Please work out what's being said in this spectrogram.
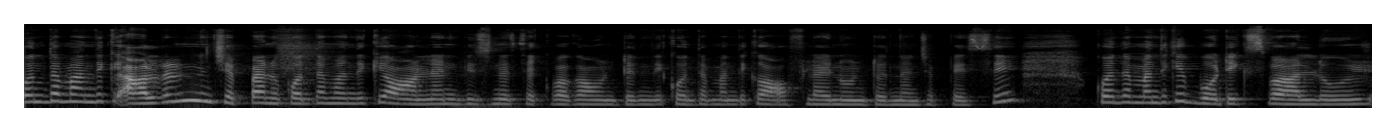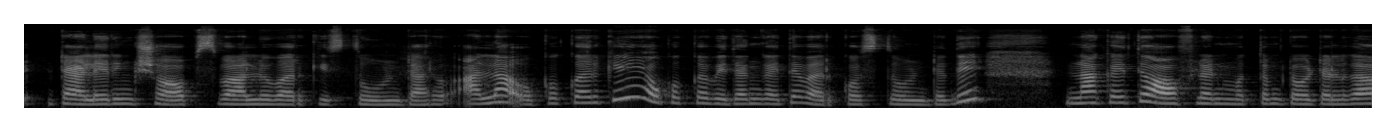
కొంతమందికి ఆల్రెడీ నేను చెప్పాను కొంతమందికి ఆన్లైన్ బిజినెస్ ఎక్కువగా ఉంటుంది కొంతమందికి ఆఫ్లైన్ ఉంటుందని చెప్పేసి. కొంతమందికి బొటిక్స్ వాళ్ళు టైలరింగ్ షాప్స్ వాళ్ళు వర్క్ ఇస్తూ ఉంటారు. అలా ఒక్కొక్కరికి ఒక్కొక్క విధంగా అయితే వర్క్ వస్తూ ఉంటుంది. నాకైతే ఆఫ్లైన్ మొత్తం టోటల్గా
